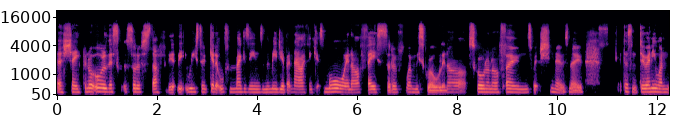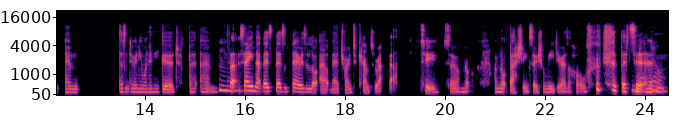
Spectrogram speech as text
their shape and all, all of this sort of stuff we used to get it all from magazines and the media but now i think it's more in our face sort of when we scroll in our scroll on our phones which you know is no it doesn't do anyone um doesn't do anyone any good but um No. but saying that there's there's there is a lot out there trying to counteract that too so i'm not i'm not bashing social media as a whole but uh, um, no.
